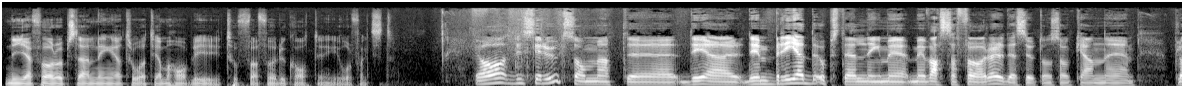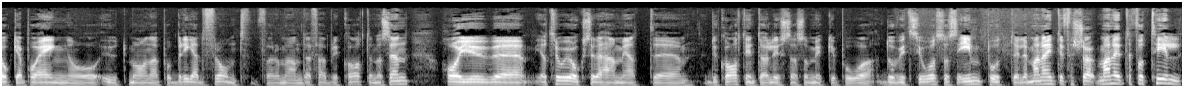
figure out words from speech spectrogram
nya föruppställning. Jag tror att Yamaha blir tuffa för Ducati i år faktiskt. Ja, det ser ut som att eh, det, är, det är en bred uppställning med, med vassa förare dessutom som kan eh, plocka poäng och utmana på bred front för de andra fabrikaten. Och sen har ju, eh, jag tror ju också det här med att eh, Ducati inte har lyssnat så mycket på Doviziosos input. Eller man har inte, försökt, man har inte fått till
